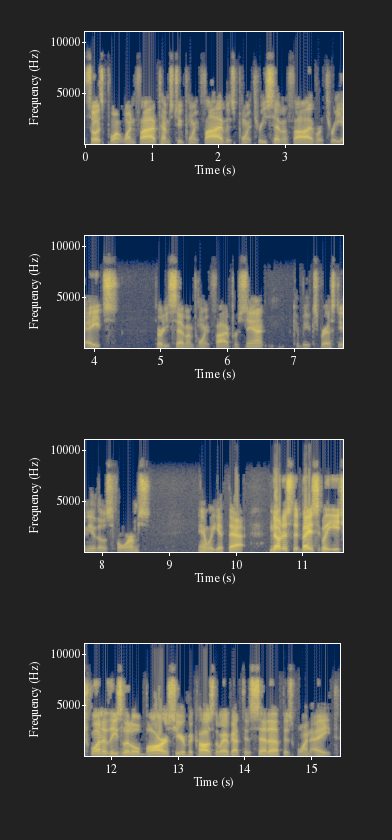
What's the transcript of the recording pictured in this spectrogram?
So it's 0.15 times 2.5 is 0.375 or 3 eighths. 37.5% could be expressed in any of those forms. And we get that. Notice that basically each one of these little bars here, because the way I've got this set up, is 1 8.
